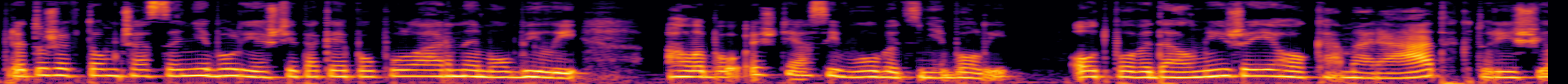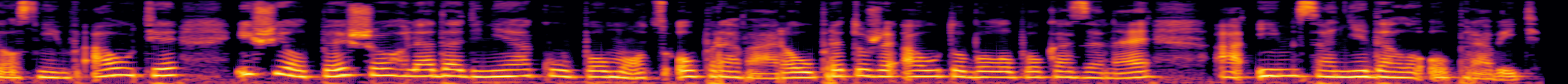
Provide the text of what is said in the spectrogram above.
pretože v tom čase neboli ešte také populárne mobily, alebo ešte asi vôbec neboli. Odpovedal mi, že jeho kamarát, ktorý šiel s ním v aute, išiel pešo hľadať nejakú pomoc opravárov, pretože auto bolo pokazené a im sa nedalo opraviť.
